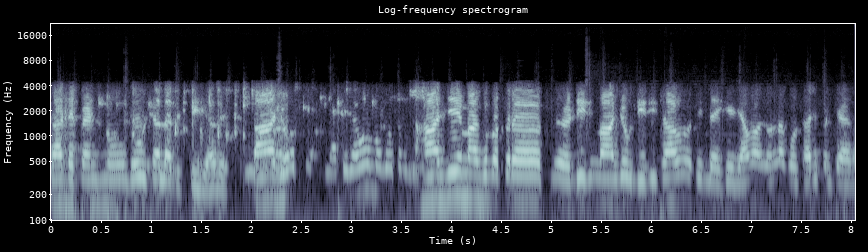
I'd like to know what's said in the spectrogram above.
ਸਾਡੇ ਪਿੰਡ ਨੂੰ ਗਊਸ਼ਾਲਾ ਦਿੱਤੀ ਜਾਵੇ। ਤਾਂ ਜੋ ਹਾਂਜੀ ਇਹ ਮੰਗ ਪੱਤਰ ਡੀਸੀ ਮਾਨਯੋਗ ਡੀਸੀ ਸਾਹਿਬ ਨੂੰ ਅਸੀਂ ਲੈ ਕੇ ਜਾਵਾਂਗੇ, ਉਹਨਾਂ ਕੋਲ ਸਾਰੀ ਪੰਚਾਇਤ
